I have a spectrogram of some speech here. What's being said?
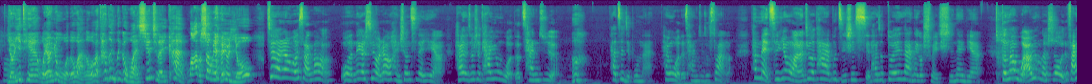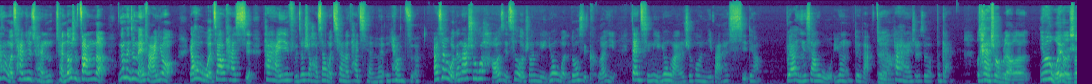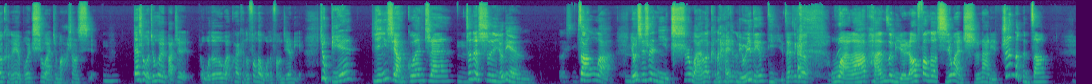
哦有一天我要用我的碗了，我把他的那个碗掀起来一看，妈的，上面还有油。这让我想到我那个室友让我很生气的一点啊，还有就是他用我的餐具，啊，他自己不买，他用我的餐具就算了，他每次用完了之后他还不及时洗，他就堆在那个水池那边。等到我要用的时候，我就发现我餐具全全都是脏的，我根本就没法用。然后我叫他洗，他还一副就是好像我欠了他钱的 样子。而且我跟他说过好几次，我说你用我的东西可以，但请你用完了之后你把它洗掉，不要影响我用，对吧？对啊，他还是就不敢。我太受不了了，因为我有的时候可能也不会吃完就马上洗，嗯，但是我就会把这我的碗筷可能放到我的房间里，就别影响观瞻，嗯真的是有点。脏了。嗯尤其是你吃完了，可能还是留一点底在那个碗啊盘子里，然后放到洗碗池那里，真的很脏，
